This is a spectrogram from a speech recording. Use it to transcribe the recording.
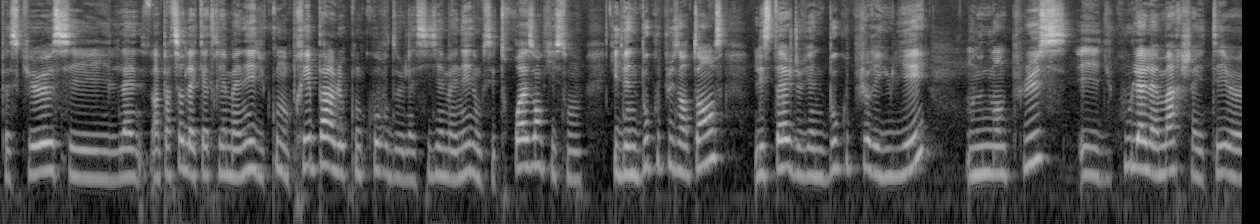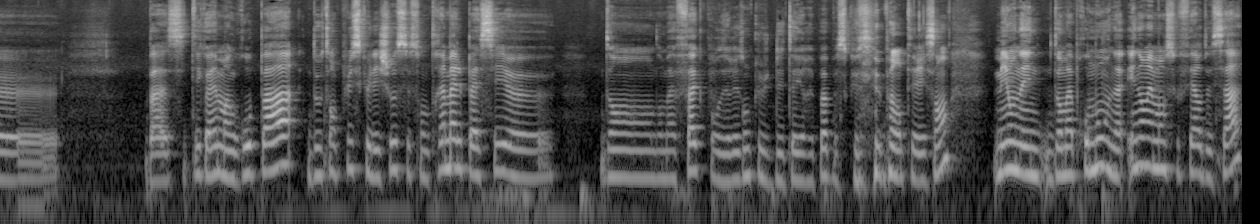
Parce que c'est à partir de la quatrième année, du coup, on prépare le concours de la sixième année. Donc, c'est trois ans qui, sont, qui deviennent beaucoup plus intenses. Les stages deviennent beaucoup plus réguliers. On nous demande plus. Et du coup, là, la marche a été. euh, Bah, c'était quand même un gros pas. D'autant plus que les choses se sont très mal passées euh, dans, dans, ma fac pour des raisons que je détaillerai pas parce que c'est pas intéressant. Mais on a dans ma promo, on a énormément souffert de ça.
